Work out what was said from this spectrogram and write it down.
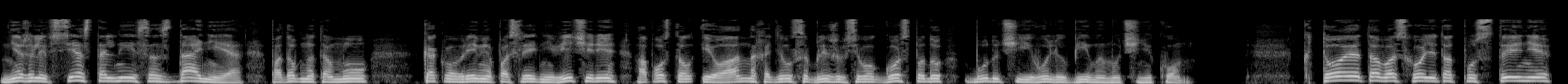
нежели все остальные создания, подобно тому, как во время последней вечери апостол Иоанн находился ближе всего к Господу, будучи его любимым учеником. «Кто это восходит от пустыни,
